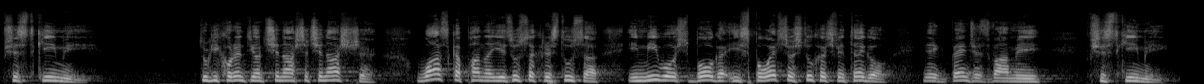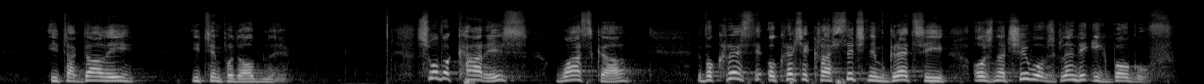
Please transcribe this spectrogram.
wszystkimi. 2 Koryntian 13, 13. Łaska Pana Jezusa Chrystusa i miłość Boga i społeczność Ducha Świętego niech będzie z Wami wszystkimi. I tak dalej, i tym podobne. Słowo karys, łaska, w okresie, okresie klasycznym w Grecji oznaczyło względy ich bogów.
